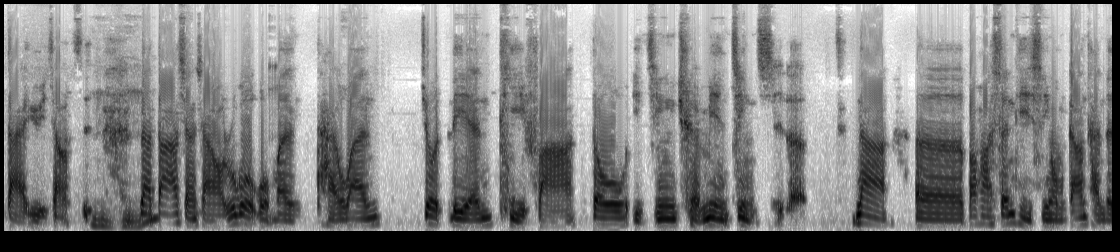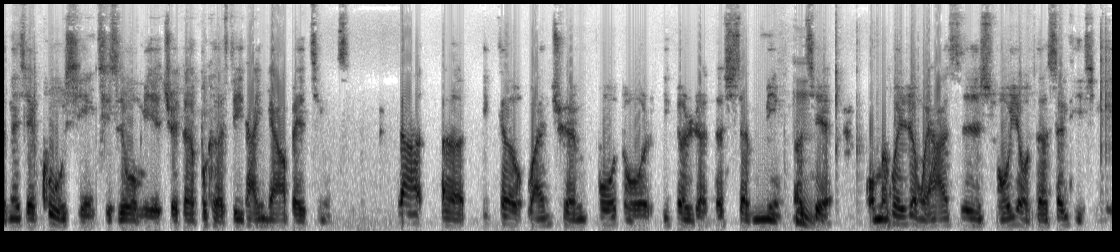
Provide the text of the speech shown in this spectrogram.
待遇这样子。嗯、那大家想想哦，如果我们台湾就连体罚都已经全面禁止了，那呃，包括身体型，我们刚刚谈的那些酷刑，其实我们也觉得不可思议，它应该要被禁止。那呃，一个完全剥夺一个人的生命，而且我们会认为它是所有的身体型里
